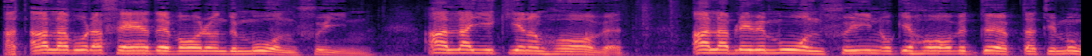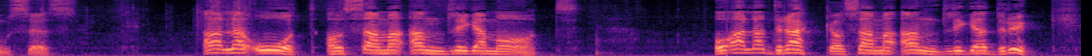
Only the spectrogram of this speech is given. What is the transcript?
att alla våra fäder var under molnskyn alla gick genom havet. Alla blev i molnskyn och i havet döpta till Moses. Alla åt av samma andliga mat. Och alla drack av samma andliga dryck.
